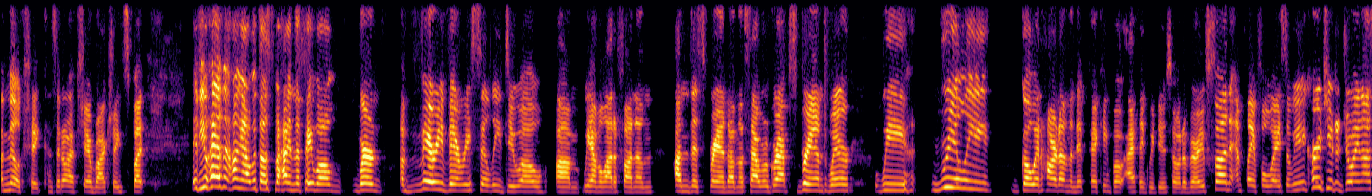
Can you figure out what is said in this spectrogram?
a milkshake because they don't have Shamrock shakes. But if you haven't hung out with us behind the paywall, we're a very very silly duo. Um, we have a lot of fun on on this brand, on the Sour Graps brand, where we really going hard on the nitpicking, but I think we do so in a very fun and playful way. So we encourage you to join us.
